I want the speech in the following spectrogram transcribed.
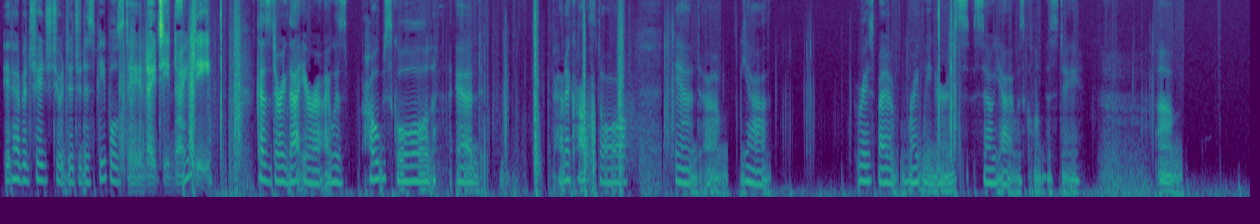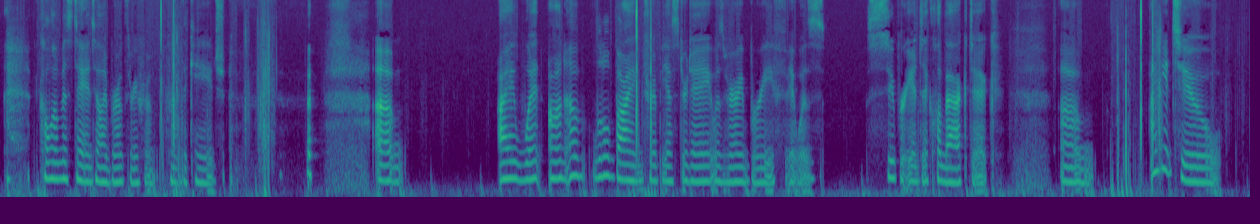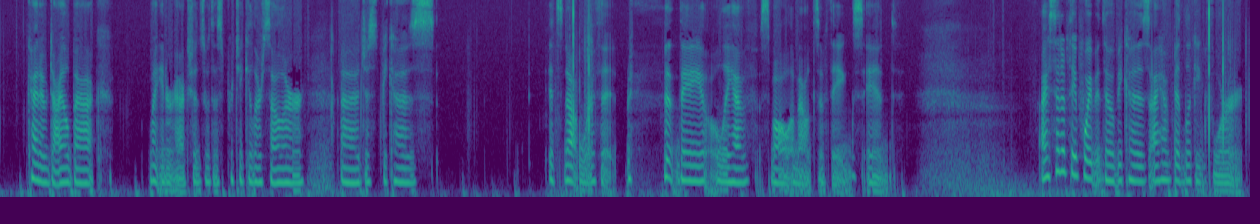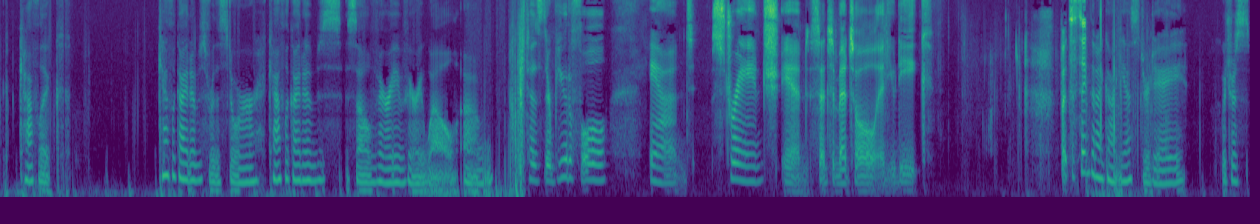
it had been changed to Indigenous Peoples Day in 1990 because during that era I was homeschooled and Pentecostal and um, yeah, raised by right wingers. So yeah, it was Columbus Day. Um, Columbus Day until I broke through from from the cage. um, I went on a little buying trip yesterday. It was very brief. It was super anticlimactic. Um, I need to kind of dial back my interactions with this particular seller uh, just because it's not worth it. they only have small amounts of things and I set up the appointment though because I have been looking for Catholic Catholic items for the store. Catholic items sell very, very well um, because they're beautiful and strange and sentimental and unique. But the thing that I got yesterday, which was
